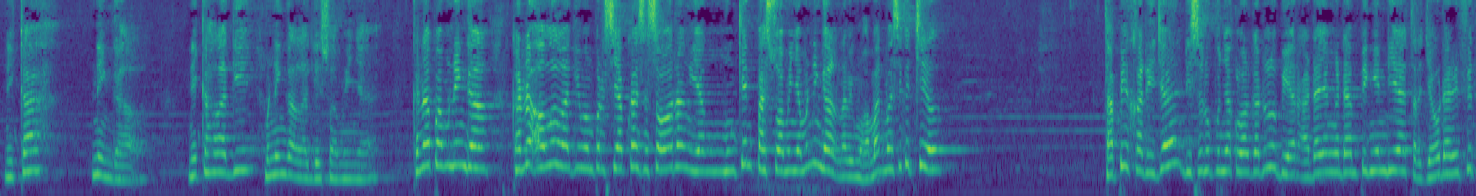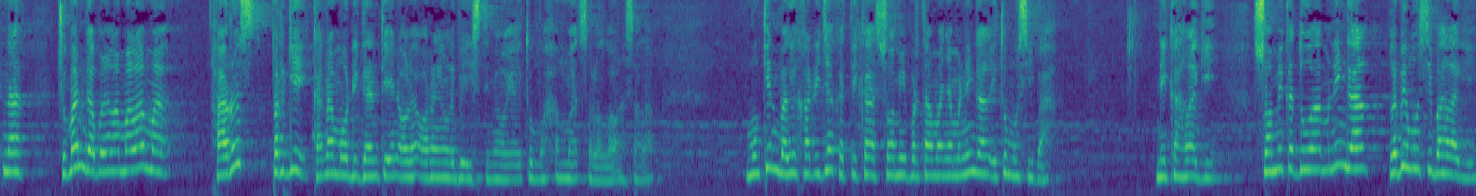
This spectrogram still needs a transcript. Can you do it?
Nikah, meninggal. Nikah lagi, meninggal lagi suaminya. Kenapa meninggal? Karena Allah lagi mempersiapkan seseorang yang mungkin pas suaminya meninggal, Nabi Muhammad masih kecil. Tapi Khadijah disuruh punya keluarga dulu biar ada yang ngedampingin dia terjauh dari fitnah. Cuman gak boleh lama-lama, harus pergi karena mau digantiin oleh orang yang lebih istimewa yaitu Muhammad SAW. Mungkin bagi Khadijah ketika suami pertamanya meninggal itu musibah. Nikah lagi. Suami kedua meninggal lebih musibah lagi.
